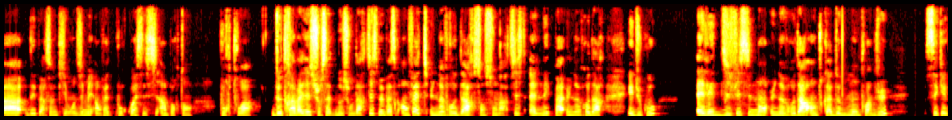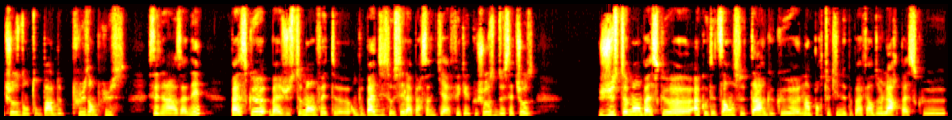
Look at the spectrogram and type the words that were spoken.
à des personnes qui m'ont dit, mais en fait, pourquoi c'est si important pour toi de travailler sur cette notion d'artiste? Mais parce qu'en fait, une œuvre d'art sans son artiste, elle n'est pas une œuvre d'art. Et du coup, elle est difficilement une œuvre d'art, en tout cas de mon point de vue. C'est quelque chose dont on parle de plus en plus ces dernières années, parce que bah justement, en fait, euh, on peut pas dissocier la personne qui a fait quelque chose de cette chose. Justement parce que euh, à côté de ça, on se targue que euh, n'importe qui ne peut pas faire de l'art parce que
